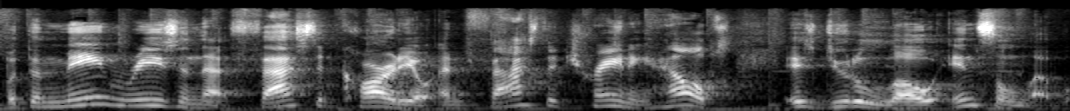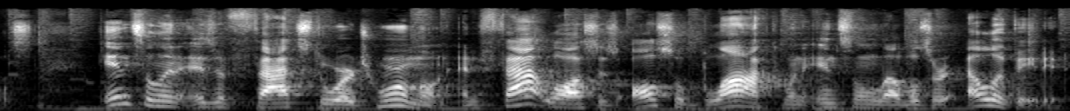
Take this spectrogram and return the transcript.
but the main reason that fasted cardio and fasted training helps is due to low insulin levels. Insulin is a fat storage hormone, and fat loss is also blocked when insulin levels are elevated.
